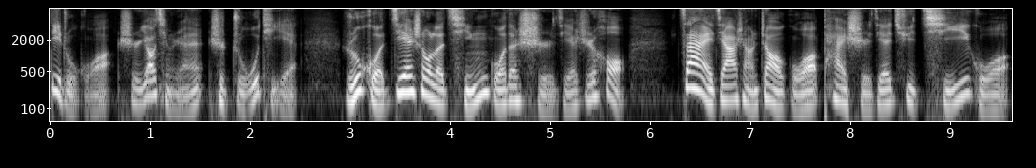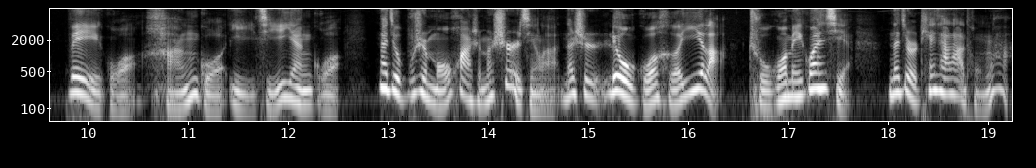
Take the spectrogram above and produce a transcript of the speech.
地主国是邀请人，是主体。如果接受了秦国的使节之后，再加上赵国派使节去齐国、魏国、韩国以及燕国，那就不是谋划什么事情了，那是六国合一了。楚国没关系，那就是天下大同了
